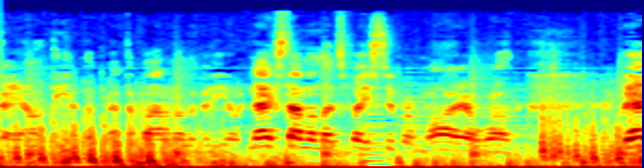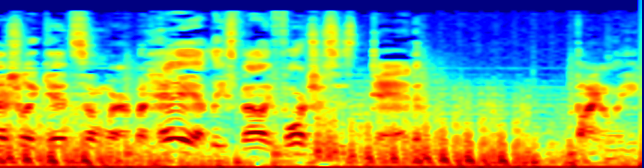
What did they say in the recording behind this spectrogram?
fail at the, end of, at the bottom of the video. Next time on Let's Play Super Mario World, we actually get somewhere. But hey, at least Valley Fortress is dead. Finally.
